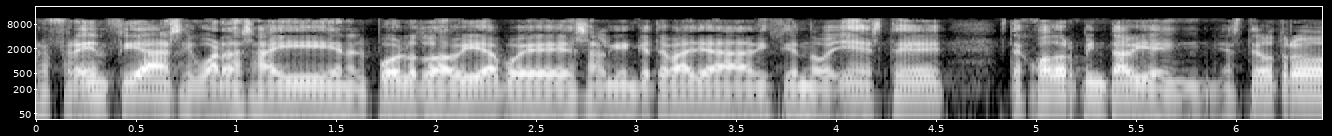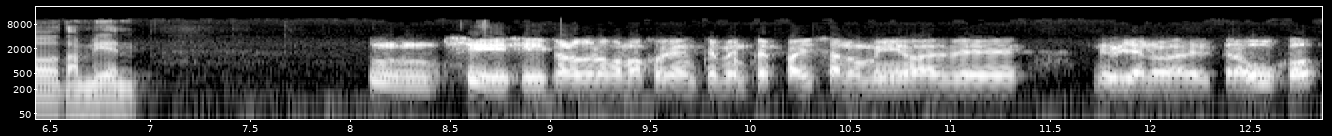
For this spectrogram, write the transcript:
referencias, si guardas ahí en el pueblo todavía, pues alguien que te vaya diciendo, oye, este, este jugador pinta bien, este otro también. Mm, sí, sí, claro que lo conozco, evidentemente es paisano mío, es de, Villanueva del Trabuco,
